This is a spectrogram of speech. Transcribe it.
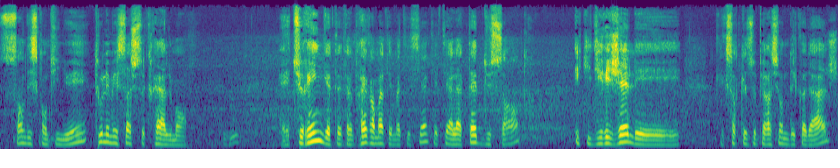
sans discontinuer tous les messages secrets allemands. Et Turing était un très grand mathématicien qui était à la tête du centre et qui dirigeait les, quelque sorte, les opérations de décodage.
